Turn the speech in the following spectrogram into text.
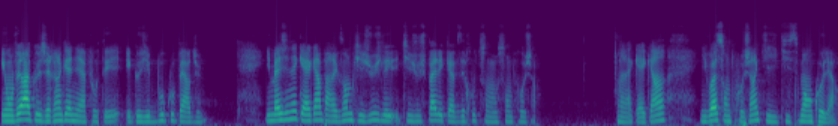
Et on verra que j'ai rien gagné à fauter et que j'ai beaucoup perdu. Imaginez quelqu'un, par exemple, qui juge, qui juge pas les kavzerou de son, son prochain. Voilà, quelqu'un, il voit son prochain qui, qui se met en colère.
